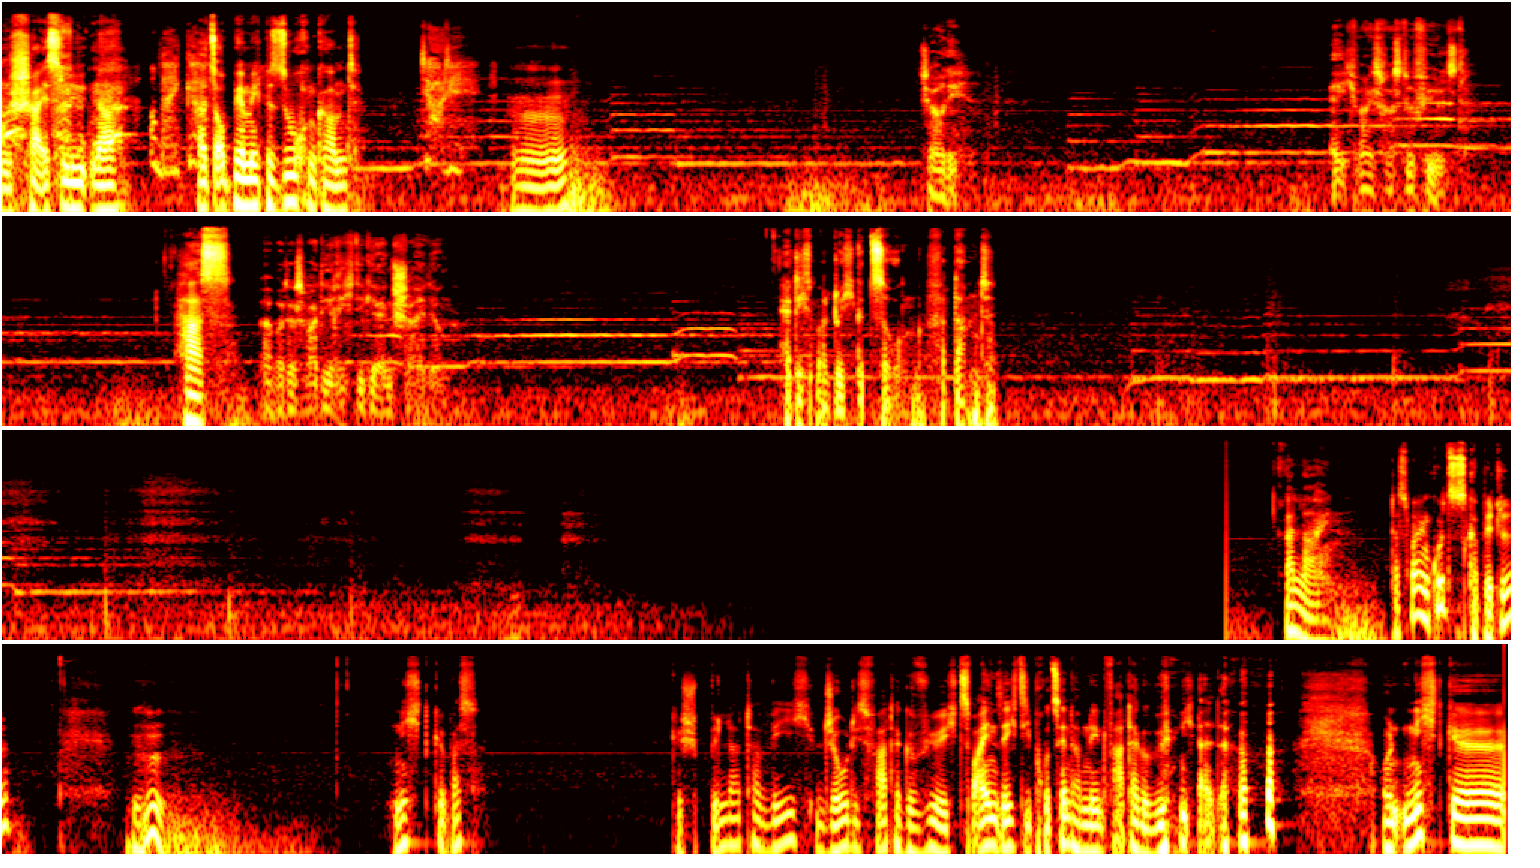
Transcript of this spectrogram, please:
Du scheiß Lügner. Oh Als ob ihr mich besuchen kommt. Jody! Mhm. Jody. Ich weiß, was du fühlst. Hass. Aber das war die richtige Entscheidung. Hätte ich's mal durchgezogen. Verdammt. Allein. Das war ein kurzes Kapitel. Mhm. Nicht ge... was? Gespillerter Weg. Jodys Vater gewürgt. 62% haben den Vater gewürgt, Alter. Und nicht gespielter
